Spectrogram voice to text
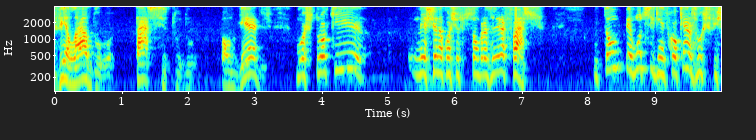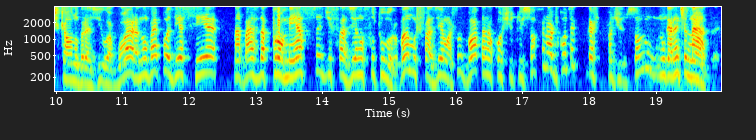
velado, tácito do Paulo Guedes, mostrou que mexer na Constituição brasileira é fácil. Então, pergunto o seguinte: qualquer ajuste fiscal no Brasil agora não vai poder ser na base da promessa de fazer no futuro. Vamos fazer um ajuste, bota na Constituição, afinal de contas, a Constituição não, garante nada.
